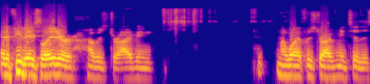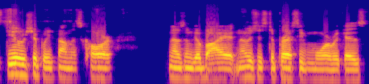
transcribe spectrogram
And a few days later, I was driving. My wife was driving me to this dealership. We found this car, and I was going to go buy it. And I was just depressed even more because,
